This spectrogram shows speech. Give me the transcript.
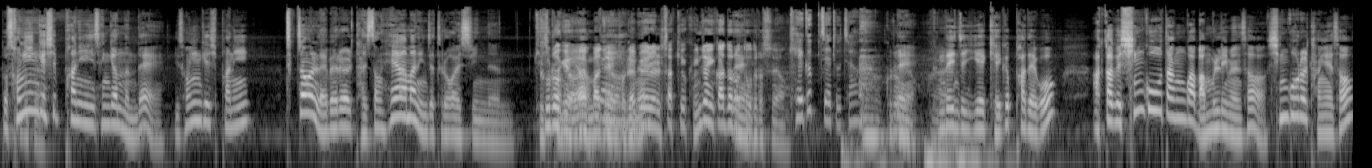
또 성인 맞아요. 게시판이 생겼는데 이 성인 게시판이 특정한 레벨을 달성해야만 이제 들어갈 수 있는 그러게요. 게시판이에요. 예, 맞아요. 네. 레벨을 쌓기 굉장히 까다롭다고 네. 들었어요. 계급 제도죠. 그러게요. 네. 근데 이제 이게 계급화되고 아까 그 신고당과 맞물리면서 신고를 당해서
